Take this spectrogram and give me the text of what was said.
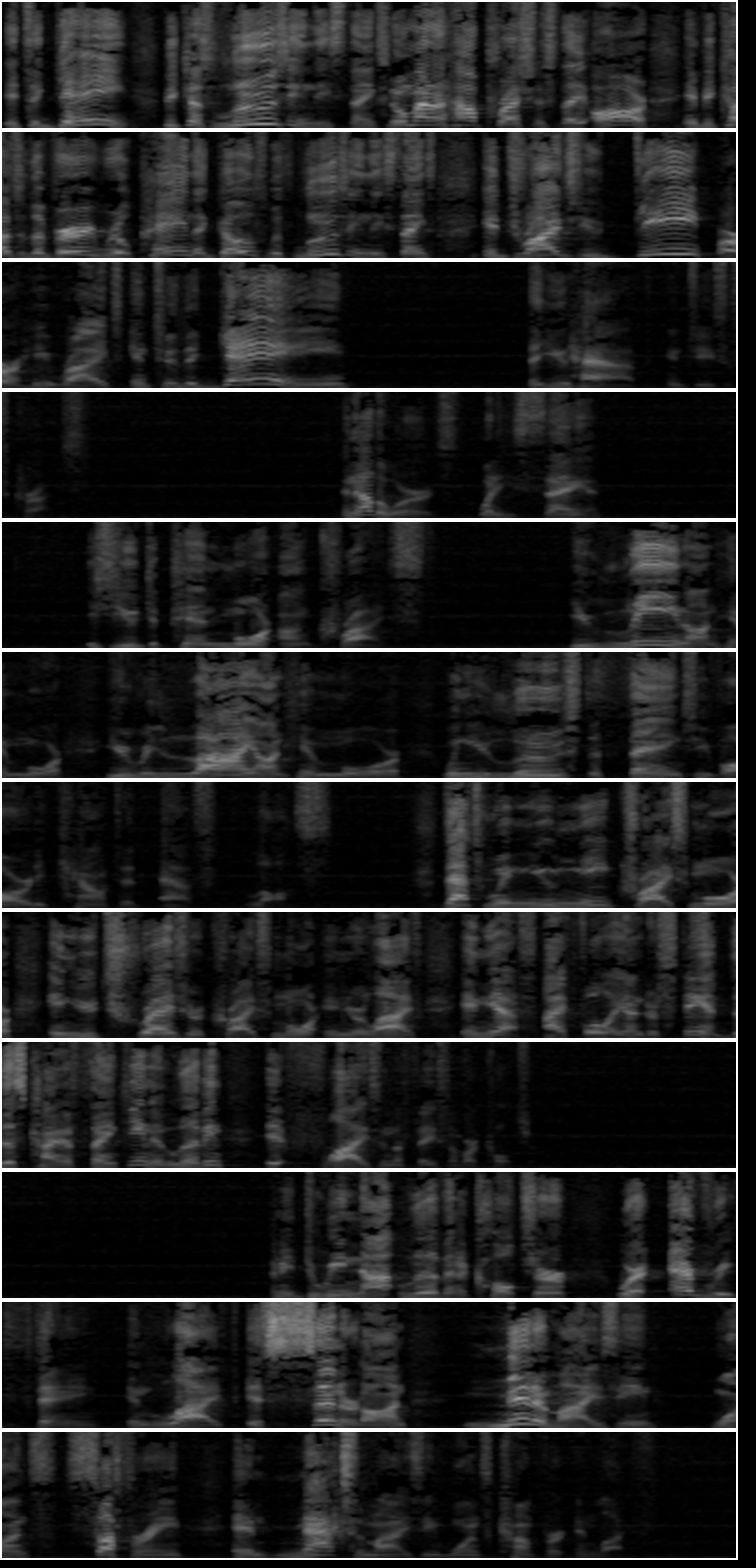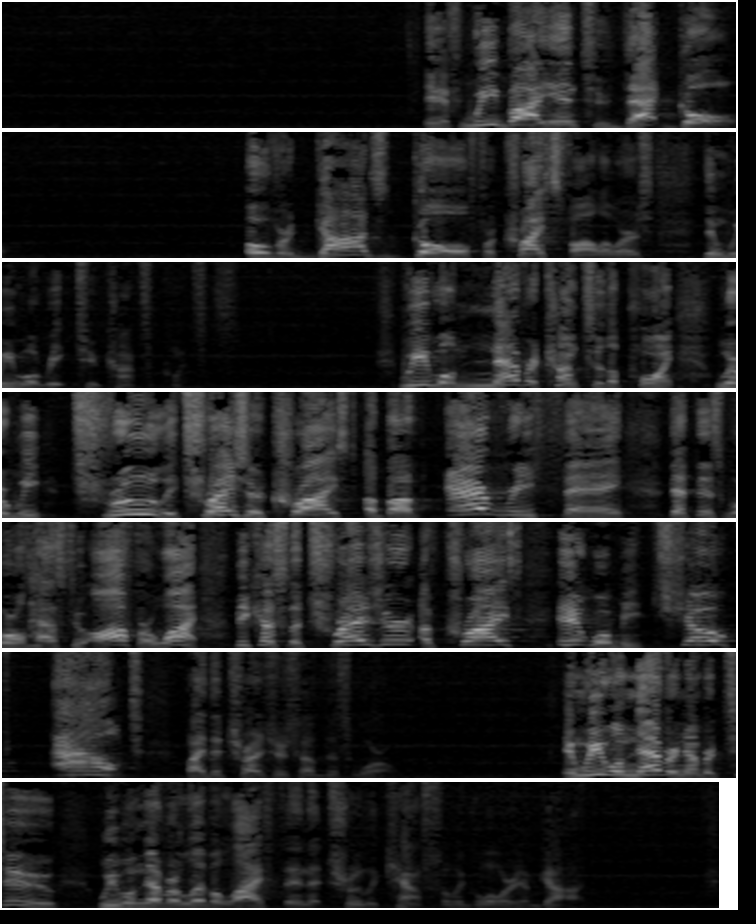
It's a gain because losing these things, no matter how precious they are, and because of the very real pain that goes with losing these things, it drives you deeper, he writes, into the gain that you have in Jesus Christ. In other words, what he's saying is you depend more on Christ. You lean on him more. You rely on him more when you lose the things you've already counted as loss. That's when you need Christ more and you treasure Christ more in your life. And yes, I fully understand this kind of thinking and living, it flies in the face of our culture. I mean, do we not live in a culture where everything in life is centered on minimizing one's suffering and maximizing one's comfort in life. If we buy into that goal over God's goal for Christ followers, then we will reap two consequences. We will never come to the point where we truly treasure Christ above everything that this world has to offer. Why? Because the treasure of Christ, it will be choked out by the treasures of this world. And we will never, number two, we will never live a life then that truly counts for the glory of God.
